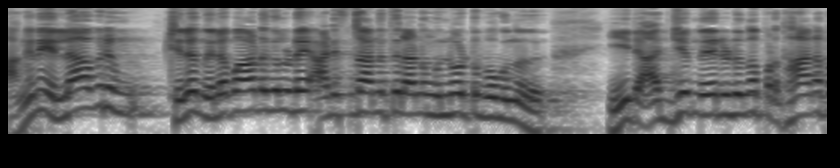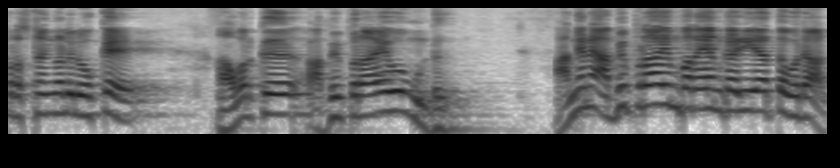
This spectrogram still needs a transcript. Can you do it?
അങ്ങനെ എല്ലാവരും ചില നിലപാടുകളുടെ അടിസ്ഥാനത്തിലാണ് മുന്നോട്ട് പോകുന്നത്. ഈ രാജ്യം നേരിടുന്ന പ്രധാന പ്രശ്നങ്ങളിലൊക്കെ അവർക്ക് അഭിപ്രായവുമുണ്ട്. അങ്ങനെ അഭിപ്രായം പറയാൻ കഴിയാത്ത ഒരാൾ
